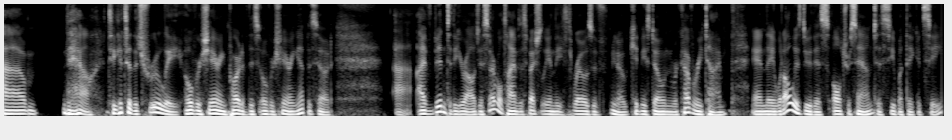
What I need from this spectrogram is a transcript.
Um, now, to get to the truly oversharing part of this oversharing episode, uh, I've been to the urologist several times, especially in the throes of you know kidney stone recovery time, and they would always do this ultrasound to see what they could see,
